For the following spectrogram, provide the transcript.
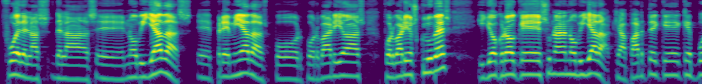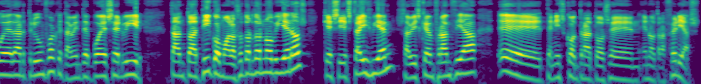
fue de las, de las eh, novilladas eh, premiadas por, por, varias, por varios clubes. Y yo creo que es una novillada que aparte que, que, puede dar triunfos, que también te puede servir tanto a ti como a los otros dos novilleros, que si estáis bien, sabéis que en Francia tenéis contratos en, en otras ferias.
